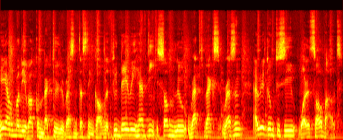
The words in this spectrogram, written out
Hey everybody, welcome back to the resin testing gauntlet. Today we have the Sunlu Red Wax resin and we're going to see what it's all about.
